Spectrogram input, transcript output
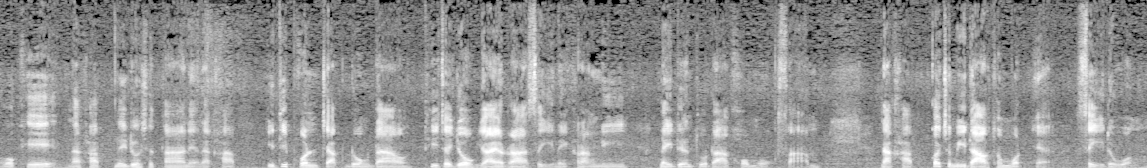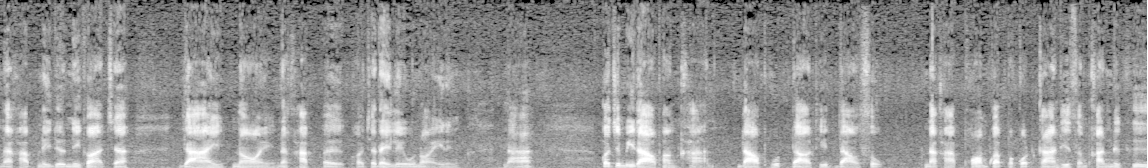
โอเคนะครับ ในดวงชะตาเนี่ยนะครับ อิทธิพลจากดวงดาวที่จะโยกย้ายราศีในครั้งนี้ ในเดือนตุลาคม 63 นะครับ ก็จะมีดาวทั้งหมดเนี่ย สี่ดวงนะครับ ในเดือนนี้ก็อาจจะย้ายน้อยนะครับเออก็จะได้เร็วหน่อยหนึ่งนะก็จะมีดาวพังขาน ดาวพุธดาวทิตย์ดาวศุกร์นะครับพร้อมกับปรากฏการณ์ที่สำคัญก็คือ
